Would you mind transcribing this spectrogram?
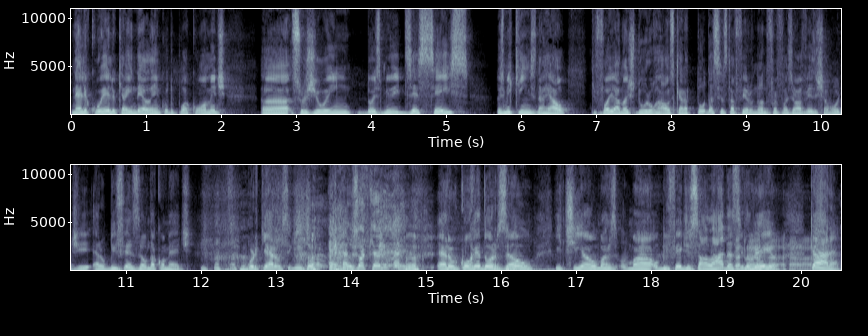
Nelly Coelho, que ainda é elenco do Poa Comedy, ah, surgiu em 2016, 2015, na real, que foi a noite do Uru House, que era toda sexta-feira. O Nando foi fazer uma vez e chamou de. Era o bifezão da comédia. Porque era o seguinte, ó. Eu já quero Era um corredorzão e tinha uma, uma, um buffet de salada assim no meio. Cara,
